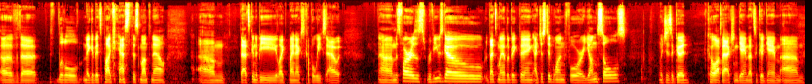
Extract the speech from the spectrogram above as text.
of the little megabits podcast this month now. Um, that's gonna be like my next couple weeks out. Um, as far as reviews go, that's my other big thing. I just did one for Young Souls, which is a good co-op action game. That's a good game. Um,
